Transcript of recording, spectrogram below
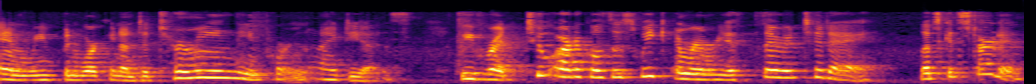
and we've been working on determining the important ideas. We've read two articles this week and we're going to read a third today. Let's get started.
